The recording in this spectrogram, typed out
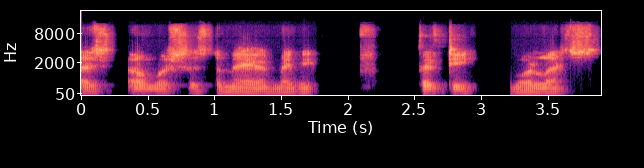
as almost as the mayor, maybe 50 more or less.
